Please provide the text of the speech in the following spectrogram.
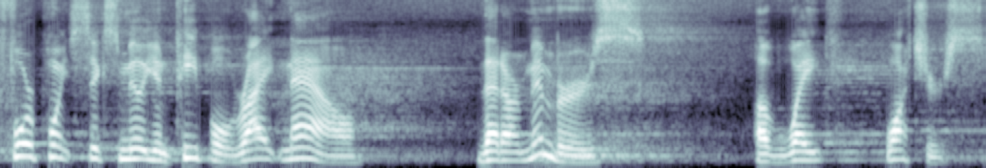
4.6 million people right now that are members of Weight Watchers.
